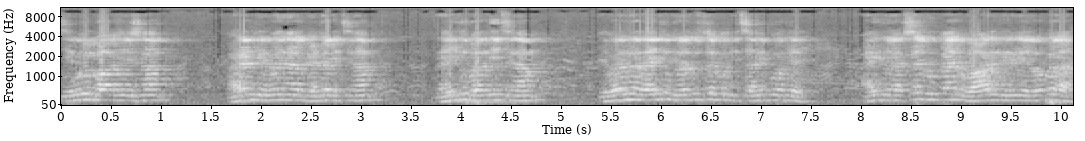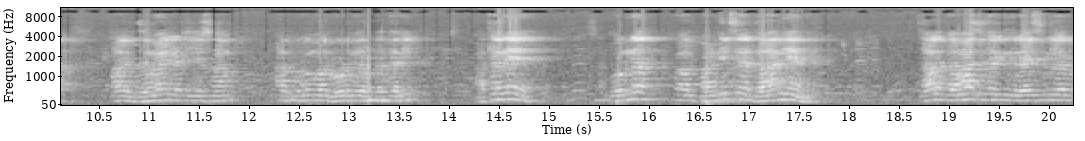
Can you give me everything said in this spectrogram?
చెరువులు బాగు చేసినాం కరెంట్ ఇరవై నాలుగు గంటలు ఇచ్చినాం రైతు బంధించినాం ఎవరైనా రైతు దురదృష్టం కొద్ది చనిపోతే ఐదు లక్షల రూపాయలు వారం తిరిగే లోపల వాళ్ళకి జమ అయ్యేటట్టు చేసినాం ఆ కుటుంబం రోడ్డు మీద పడద్దని అట్లనే ఉన్న వాళ్ళు పండించిన ధాన్యాన్ని చాలా తమాష జరిగింది. రైస్ మిల్లర్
